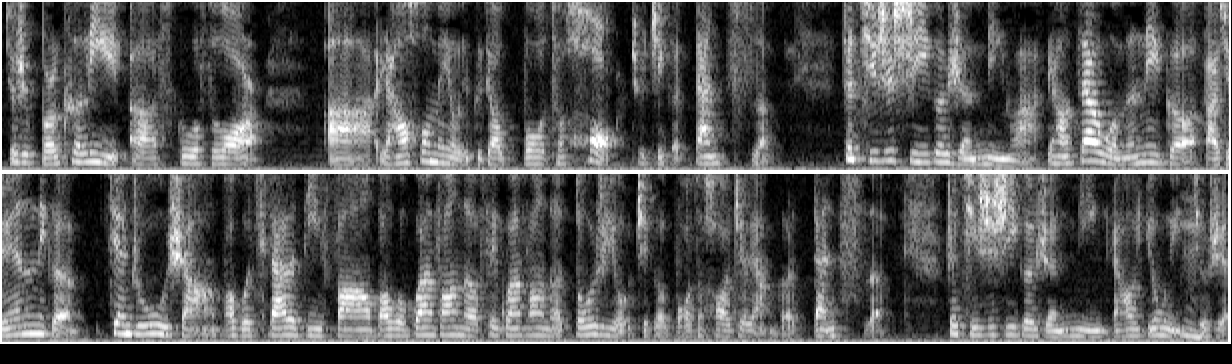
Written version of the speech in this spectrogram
就是伯克利呃 School of Law 啊、然后后面有一个叫 Bolt Hall，就这个单词。这其实是一个人名啦，然后在我们那个法学院的那个建筑物上，包括其他的地方，包括官方的、非官方的，都是有这个 Bolt Hall 这两个单词。这其实是一个人名，然后用于就是、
